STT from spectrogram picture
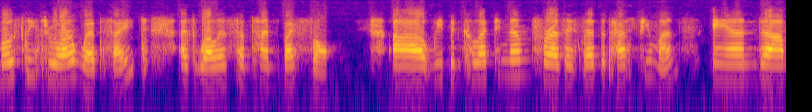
mostly through our website as well as sometimes by phone. Uh, we've been collecting them for, as I said, the past few months, and um,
